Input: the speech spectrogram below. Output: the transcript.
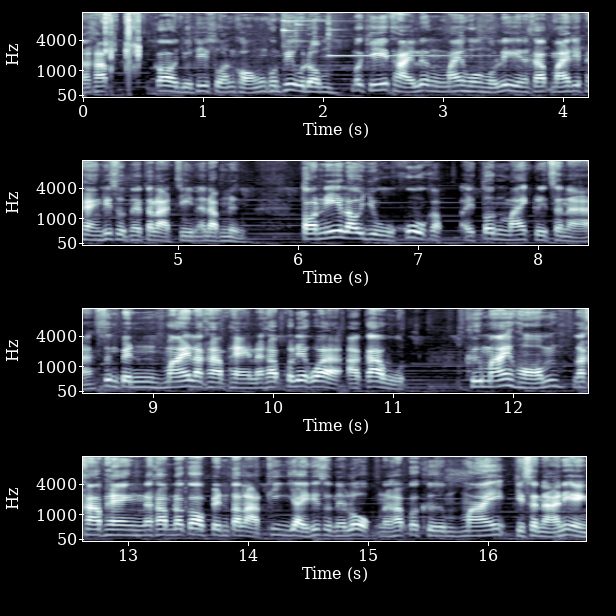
นะครับก็อยู่ที่สวนของคุณพี่อุดม เมื่อกี้ถ่ายเรื่องไม้ฮวงโหรี่นะครับไม้ที่แพงที่สุดในตลาดจีนอันดับหนึ่ง ตอนนี้เราอยู่คู่กับไอ้ต้นไม้กฤษณา ซึ่งเป็นไม้ราคาแพงนะครับเขาเรียกว่าอาก้าวูดคือไม้หอมราคาแพงนะครับ แล้วก็เป็นตลาดที่ใหญ่ที่สุดในโลกนะครับ ก็คือไม้กฤษณานี่เอง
